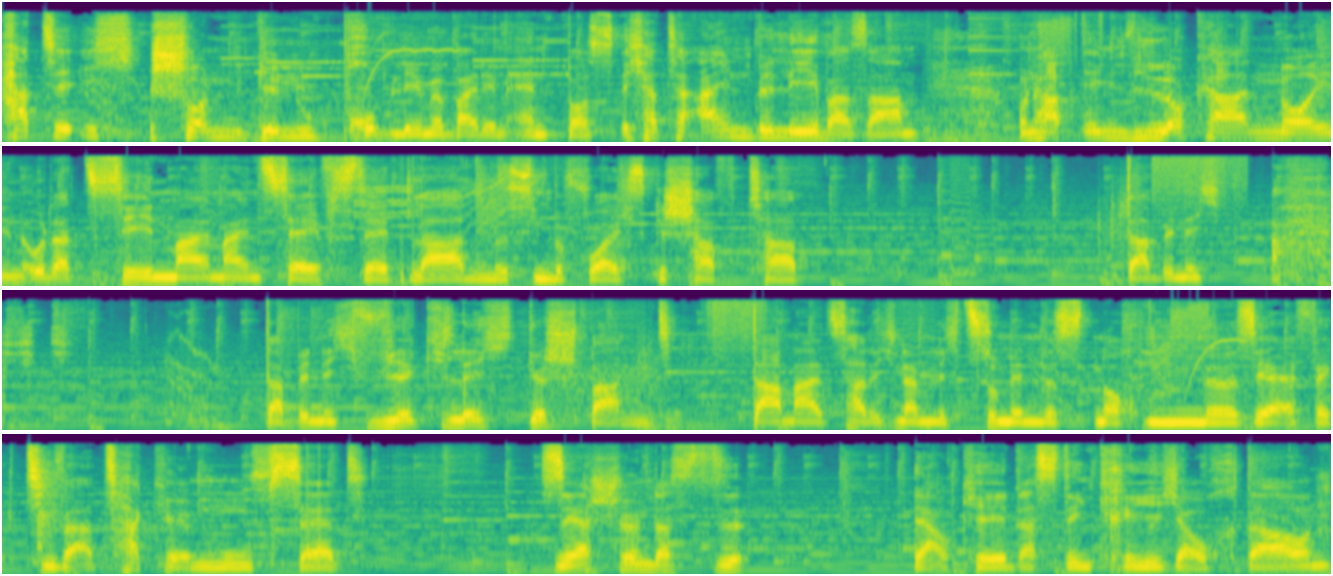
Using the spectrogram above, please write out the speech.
hatte ich schon genug Probleme bei dem Endboss. Ich hatte einen Belebersamen und habe irgendwie locker neun oder zehnmal meinen Save State laden müssen, bevor ich es geschafft habe. Da bin ich... Da bin ich wirklich gespannt. Damals hatte ich nämlich zumindest noch eine sehr effektive Attacke im Moveset. Sehr schön, dass... Ja, okay, das Ding kriege ich auch down.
